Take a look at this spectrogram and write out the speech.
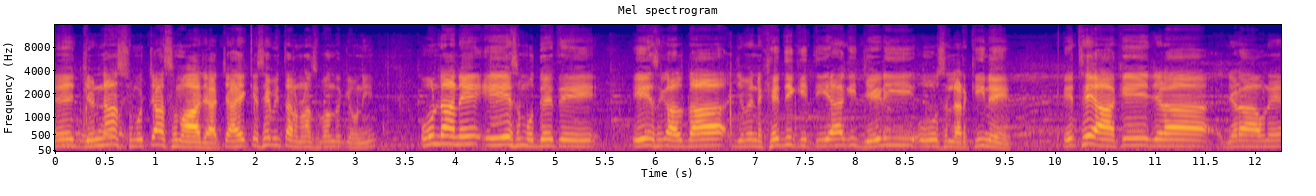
ਇਹ ਜਿੰਨਾ ਸਮੁੱਚਾ ਸਮਾਜ ਆ ਚਾਹੇ ਕਿਸੇ ਵੀ ਧਰਮ ਨਾਲ ਸੰਬੰਧ ਕਿਉਂ ਨਹੀਂ ਉਹਨਾਂ ਨੇ ਇਸ ਮੁੱਦੇ ਤੇ ਇਸ ਗੱਲ ਦਾ ਜਿਵੇਂ ਨਖੇਦੀ ਕੀਤੀ ਆ ਕਿ ਜਿਹੜੀ ਉਸ ਲੜਕੀ ਨੇ ਇੱਥੇ ਆ ਕੇ ਜਿਹੜਾ ਜਿਹੜਾ ਉਹਨੇ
